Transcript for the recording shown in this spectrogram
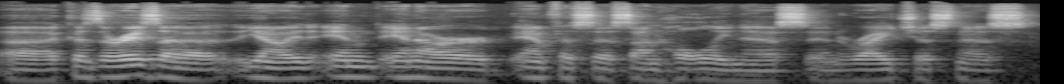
uh, because there is a you know in in our emphasis on holiness and righteousness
